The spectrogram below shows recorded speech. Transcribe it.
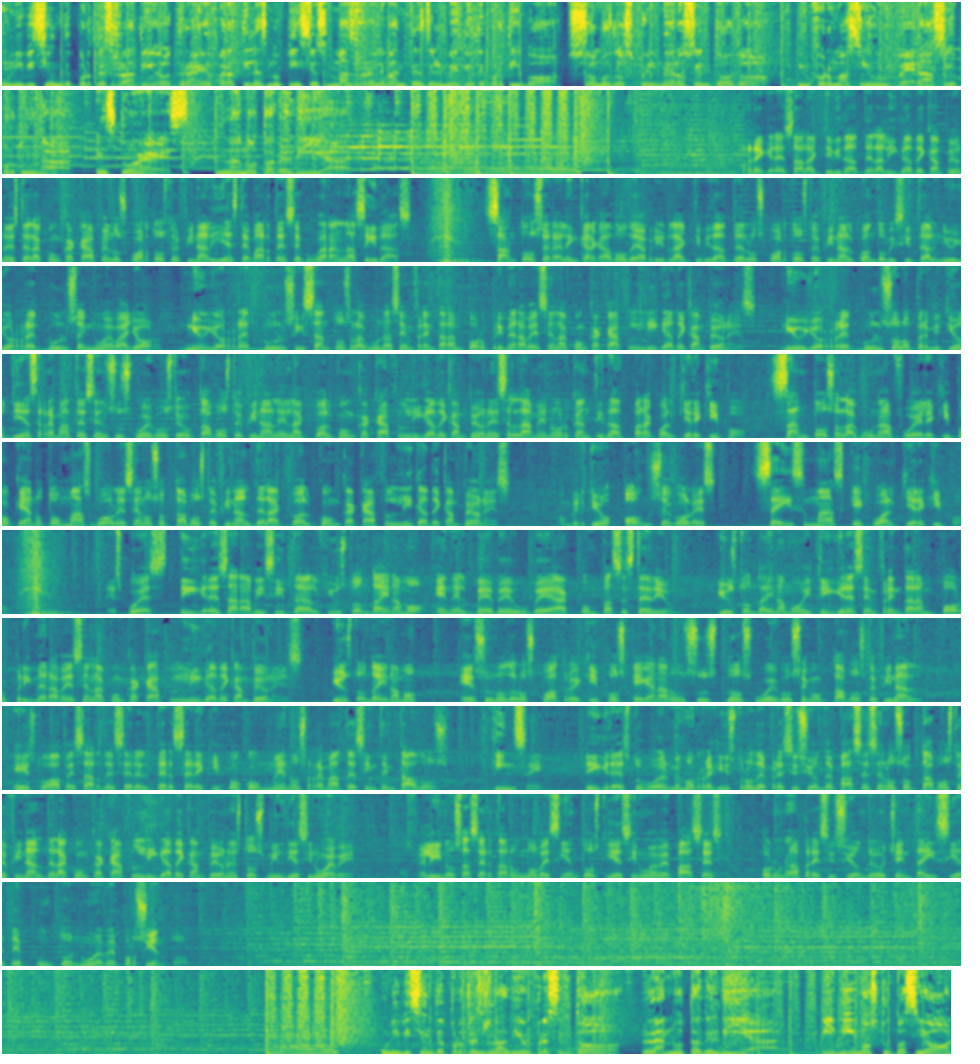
Univisión Deportes Radio trae para ti las noticias más relevantes del medio deportivo. Somos los primeros en todo. Información veraz y oportuna. Esto es La Nota del Día. Regresa a la actividad de la Liga de Campeones de la CONCACAF en los cuartos de final y este martes se jugarán las idas. Santos será el encargado de abrir la actividad de los cuartos de final cuando visita al New York Red Bulls en Nueva York. New York Red Bulls y Santos Laguna se enfrentarán por primera vez en la CONCACAF Liga de Campeones. New York Red Bulls solo permitió 10 remates en sus juegos de octavos de final en la actual CONCACAF Liga de Campeones, la menor cantidad para cualquier equipo. Santos Laguna fue el equipo que anotó más goles en los octavos de final de la actual CONCACAF Liga de Campeones. Convirtió 11 goles, 6 más que cualquier equipo. Después, Tigres hará visita al Houston Dynamo en el BBVA Compass Stadium. Houston Dynamo y Tigres se enfrentarán por primera vez en la CONCACAF Liga de Campeones. Houston Dynamo es uno de los cuatro equipos que ganaron sus dos juegos en octavos de final. Esto a pesar de ser el tercer equipo con menos remates intentados, 15. Tigres tuvo el mejor registro de precisión de pases en los octavos de final de la CONCACAF Liga de Campeones 2019. Felinos acertaron 919 pases con una precisión de 87.9%. Univisión Deportes Radio presentó La Nota del Día. Vivimos tu pasión.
